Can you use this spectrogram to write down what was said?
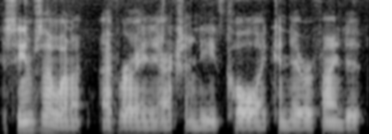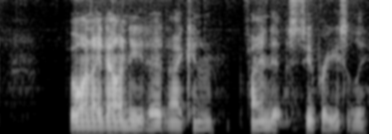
It seems that whenever I actually need coal, I can never find it. But when I don't need it, I can find it super easily.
